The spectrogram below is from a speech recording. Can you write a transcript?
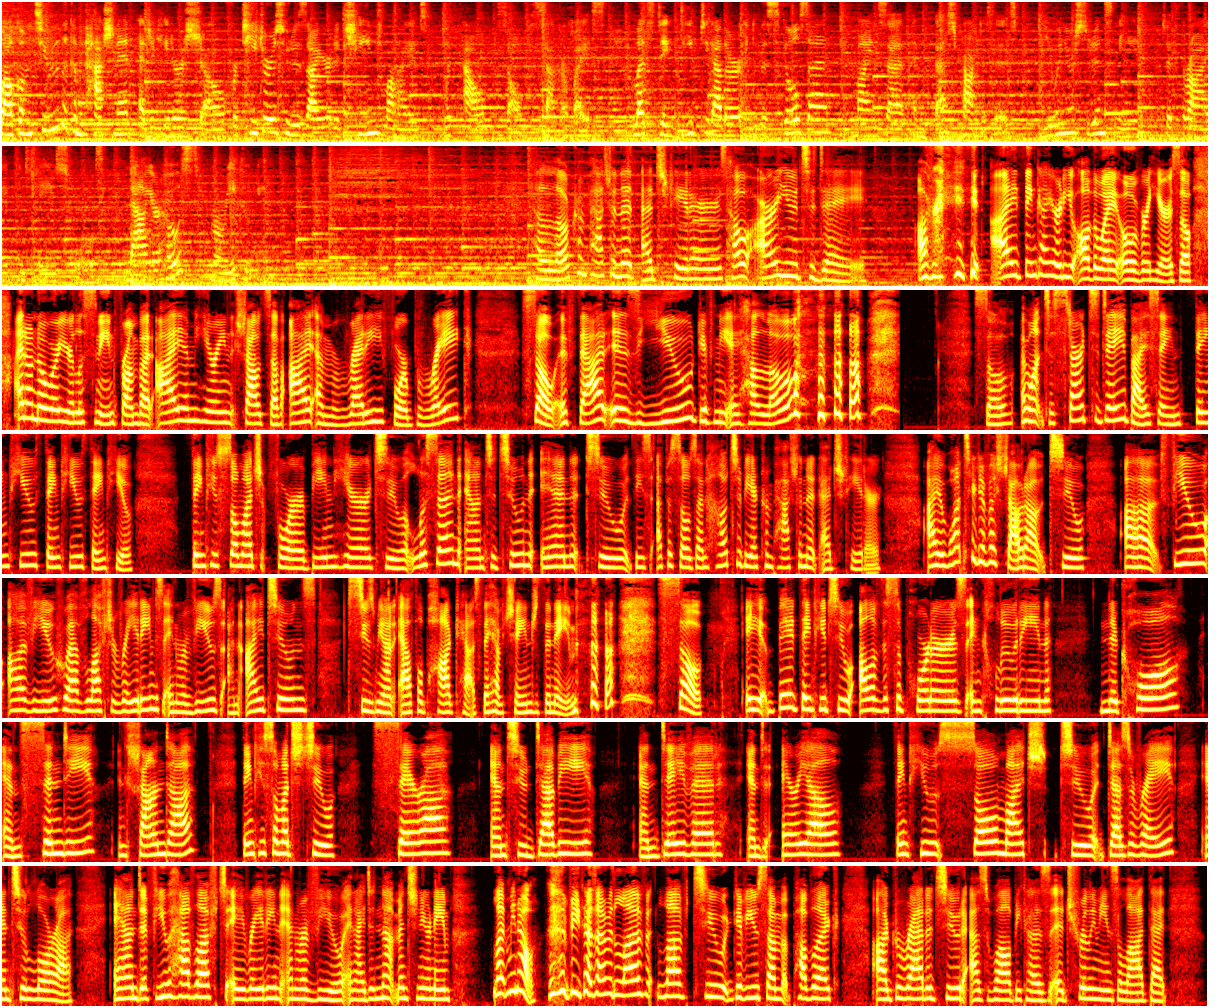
Welcome to the Compassionate Educators Show for teachers who desire to change lives without self sacrifice. Let's dig deep together into the skill set, mindset, and best practices you and your students need to thrive in today's schools. Now, your host, Marie Cooney. Hello, compassionate educators. How are you today? All right, I think I heard you all the way over here. So I don't know where you're listening from, but I am hearing shouts of, I am ready for break. So if that is you, give me a hello. so I want to start today by saying thank you, thank you, thank you. Thank you so much for being here to listen and to tune in to these episodes on how to be a compassionate educator. I want to give a shout out to a few of you who have left ratings and reviews on iTunes, excuse me, on Apple Podcasts. They have changed the name. so, a big thank you to all of the supporters, including Nicole and Cindy and Shonda. Thank you so much to Sarah and to Debbie and David and Ariel. Thank you so much to Desiree and to Laura. And if you have left a rating and review and I did not mention your name, let me know because I would love, love to give you some public uh, gratitude as well because it truly means a lot that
